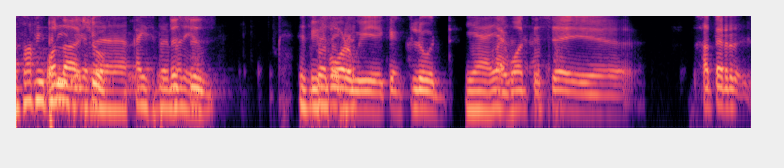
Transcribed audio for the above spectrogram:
صافي والله بليزي شوف قيس is before we conclude. Yeah yeah. I want to say uh, خاطر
